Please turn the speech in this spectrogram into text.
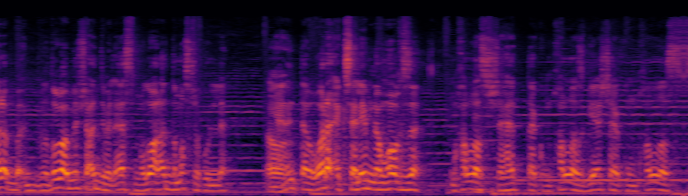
الموضوع مش قد بالقاس الموضوع على قد مصر كلها. آه. يعني انت ورقك سليم لا مؤاخذة مخلص شهادتك ومخلص جيشك ومخلص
